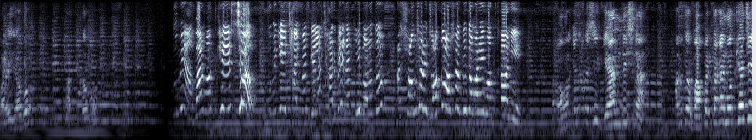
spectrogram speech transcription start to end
বাড়ি যাব ভাত খাব। তুমি আবার মদ খেয়ে এসছো? তুমি কি এই ছাইপাস গেলা ছাড়বে না কি বলো তো আর সংসারে যত অশান্তি তোমার এই মদ খাওয়া নিয়ে। আমাকে না বেশি জ্ঞান দিস না। আমি তোর বাপের টাকায় মদ খেয়েছি।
